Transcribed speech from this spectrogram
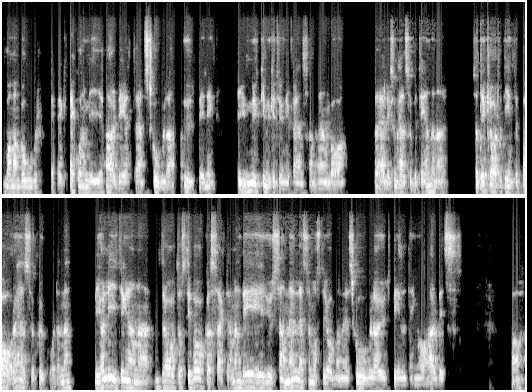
var man bor, e-, ekonomi, arbete, skola, utbildning, är ju mycket, mycket tyngre för hälsan än vad det liksom hälsobeteenden är. Så det är klart att det inte bara är hälso och sjukvården, men vi har lite grann dragit oss tillbaka och sagt att ja, det är ju samhället som måste jobba med skola, utbildning och arbets, ja,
